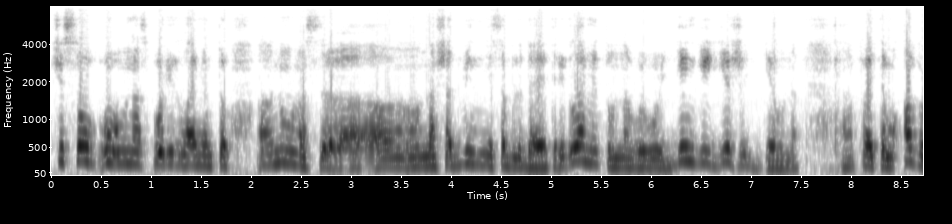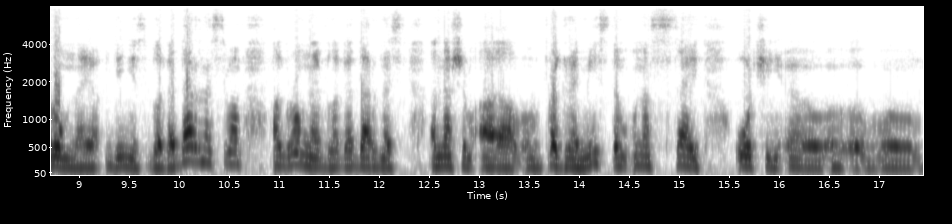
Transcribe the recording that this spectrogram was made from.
часов у нас по регламенту. А, ну, у нас а, а, наш админ не соблюдает регламент, он нам выводит деньги ежедневно. А, поэтому огромная, Денис, благодарность вам, огромная благодарность нашим программистам. У нас сайт очень э, э,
